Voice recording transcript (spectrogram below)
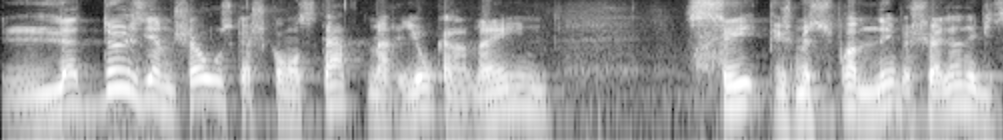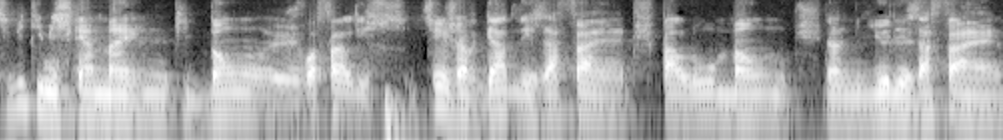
La deuxième chose que je constate, Mario, quand même, c'est, puis je me suis promené, ben, je suis allé en Abitibi-Témiscamingue, puis bon, euh, je vais faire les, tu sais, je regarde les affaires, puis je parle au monde, puis je suis dans le milieu des affaires.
